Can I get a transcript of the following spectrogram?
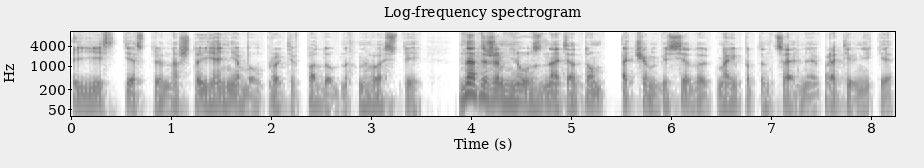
Естественно, что я не был против подобных новостей. Надо же мне узнать о том, о чем беседуют мои потенциальные противники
